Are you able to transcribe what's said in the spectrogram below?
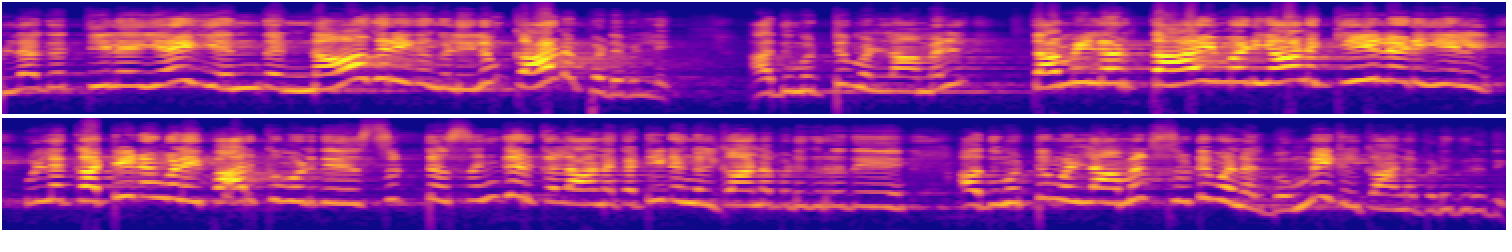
உலகத்திலேயே எந்த நாகரிகங்களிலும் காணப்படவில்லை. அது மட்டுமல்லாமல் தமிழர் தாய்மடியான கீழடியில் உள்ள கட்டிடங்களை பார்க்கும் பொழுது சுட்ட செங்கற்களான கட்டிடங்கள் காணப்படுகிறது. அது மட்டுமல்லாமல் சுடுமணல் பொம்மைகள் காணப்படுகிறது.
